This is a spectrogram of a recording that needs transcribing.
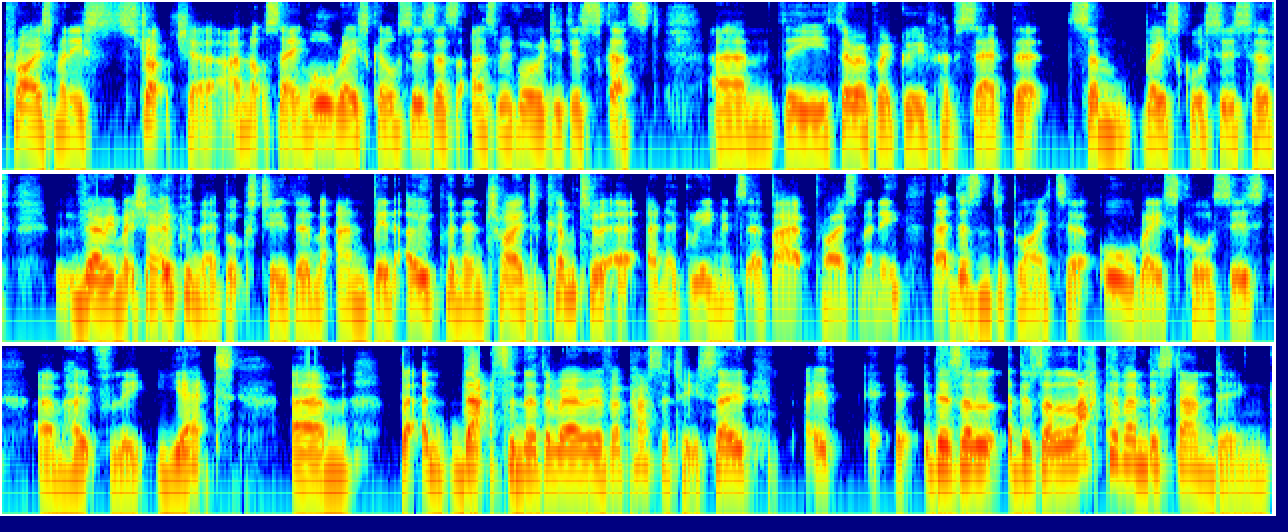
prize money structure. I'm not saying all race courses as, as we've already discussed. Um, the thoroughbred group have said that some race courses have very much opened their books to them and been open and tried to come to a, an agreement about prize money. That doesn't apply to all race courses um, hopefully yet um, but that's another area of opacity. So it, it, there's a there's a lack of understanding,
